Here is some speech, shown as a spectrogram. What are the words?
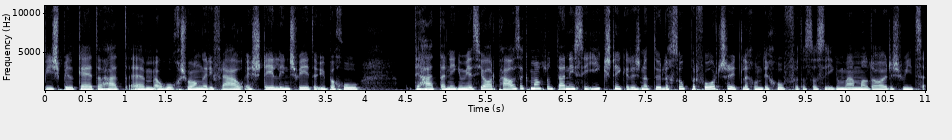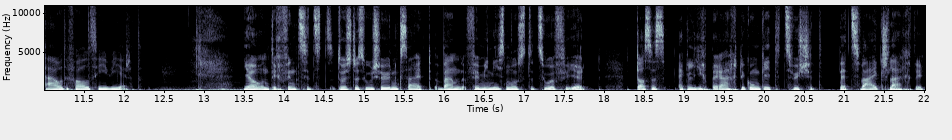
Beispiel gegeben, da hat ähm, eine hochschwangere Frau eine Stelle in Schweden bekommen, die hat dann irgendwie ein Jahr Pause gemacht und dann ist sie eingestiegen. Das ist natürlich super fortschrittlich und ich hoffe, dass das irgendwann mal da in der Schweiz auch der Fall sein wird. Ja, und ich finde du hast das auch schön gesagt, wenn Feminismus dazu führt, dass es eine Gleichberechtigung gibt zwischen den zwei Geschlechtern,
